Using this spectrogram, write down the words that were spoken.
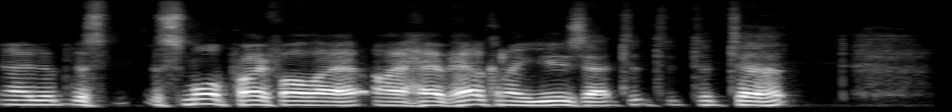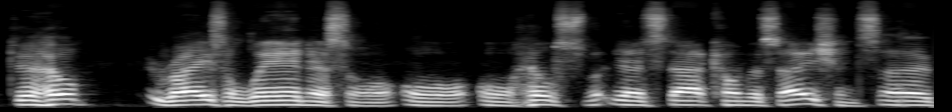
know, the, the, the small profile I, I, have? How can I use that to to to, to help raise awareness or or, or help you know, start conversation? So,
